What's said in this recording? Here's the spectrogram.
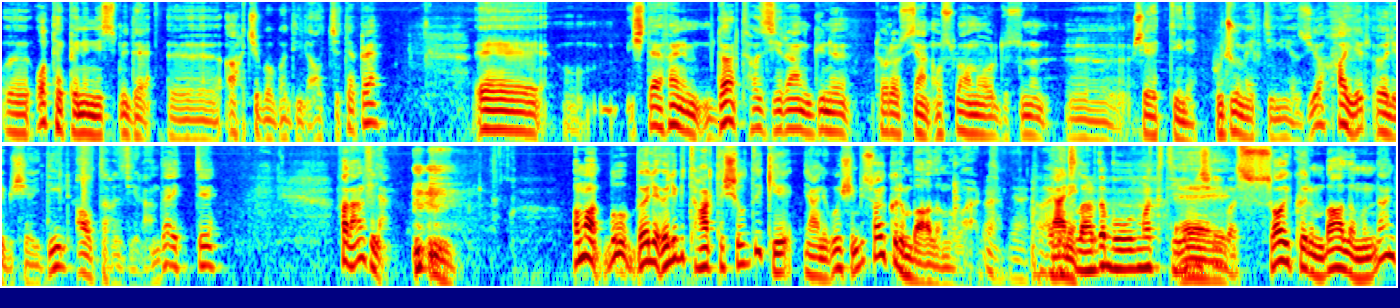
Ee, o tepenin ismi de e, Ahçı Baba değil Alçıtepe. Ee, işte efendim 4 Haziran günü Torosyan Osmanlı ordusunun e, şey ettiğini, hücum ettiğini yazıyor. Hayır öyle bir şey değil. 6 Haziran'da etti. Falan filan. Ama bu böyle öyle bir tartışıldı ki yani bu işin bir soykırım bağlamı vardı. yani ayrıntılarda yani, boğulmak diye e, bir şey var. Soykırım bağlamından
